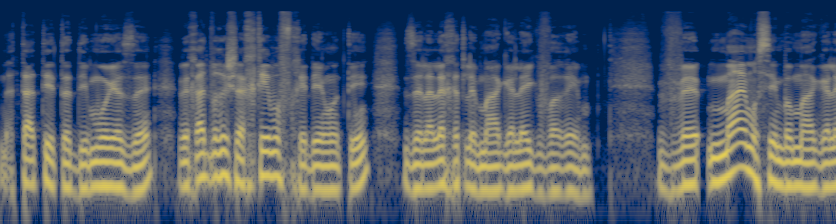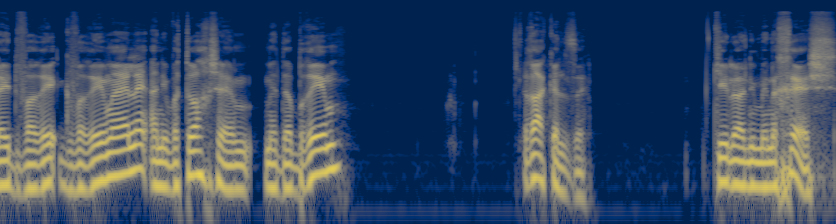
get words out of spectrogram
נתתי את הדימוי הזה, ואחד הדברים שהכי מפחידים אותי זה ללכת למעגלי גברים. ומה הם עושים במעגלי דברי, גברים האלה? אני בטוח שהם מדברים רק על זה. כאילו, אני מנחש,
